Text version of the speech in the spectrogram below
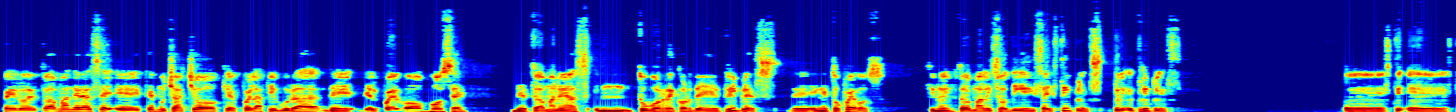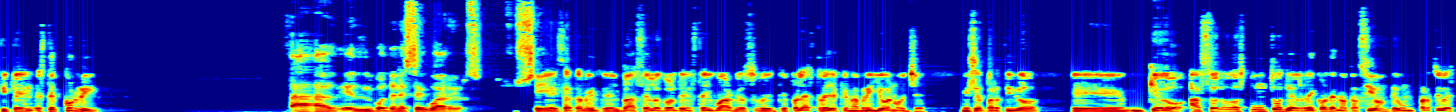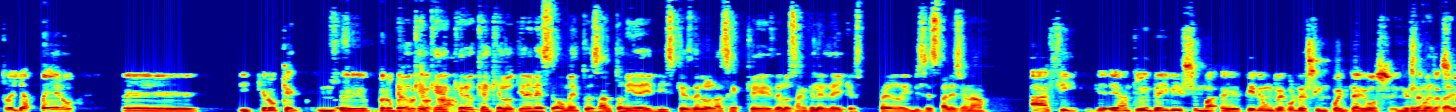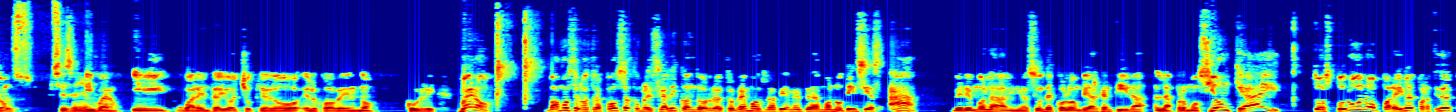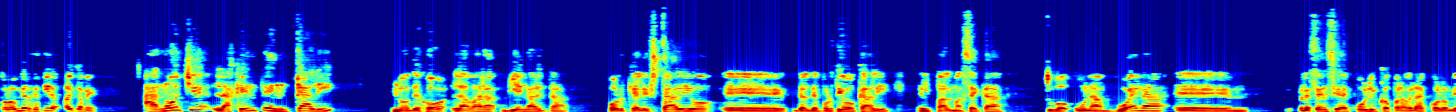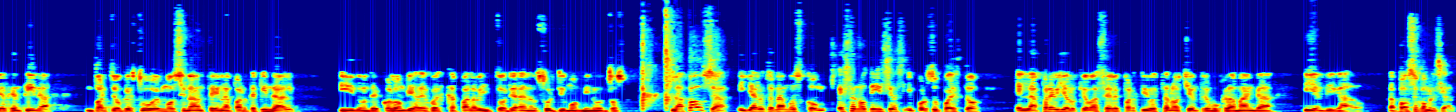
Pero de todas maneras, eh, este muchacho que fue la figura de, del juego, José, de todas maneras mm, tuvo récord de triples en estos juegos si no estoy mal, hizo 16 triples. triples. Eh, eh, Stephen, Steph Curry. Ah, el Golden State Warriors. Sí. Exactamente, el base de los Golden State Warriors, eh, que fue la estrella que más brilló anoche. En ese partido quedó a solo dos puntos del récord de anotación de un partido de estrella, pero y creo que pero, creo, que, ah. creo que el que lo tiene en este momento es Anthony Davis que es de los que es de Los Ángeles Lakers pero Davis está lesionado Ah, sí, eh, Anthony Davis eh, tiene un récord de 52 en esa 52, Sí, señor. Y bueno, y 48 quedó el joven, no, Curry. Bueno, vamos a nuestra pausa comercial y cuando retornemos rápidamente damos noticias. Ah, veremos la alineación de Colombia-Argentina, la promoción que hay, dos por uno para ir al partido de Colombia-Argentina. Óigame, anoche la gente en Cali nos dejó la vara bien alta, porque el estadio eh, del Deportivo Cali, el Palma Seca, tuvo una buena eh, presencia de público para ver a Colombia-Argentina, un partido que estuvo emocionante en la parte final y donde Colombia dejó escapar la victoria en los últimos minutos. La pausa y ya retornamos con esas noticias y por supuesto en la previa lo que va a ser el partido esta noche entre Bucaramanga y Envigado. La pausa comercial.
